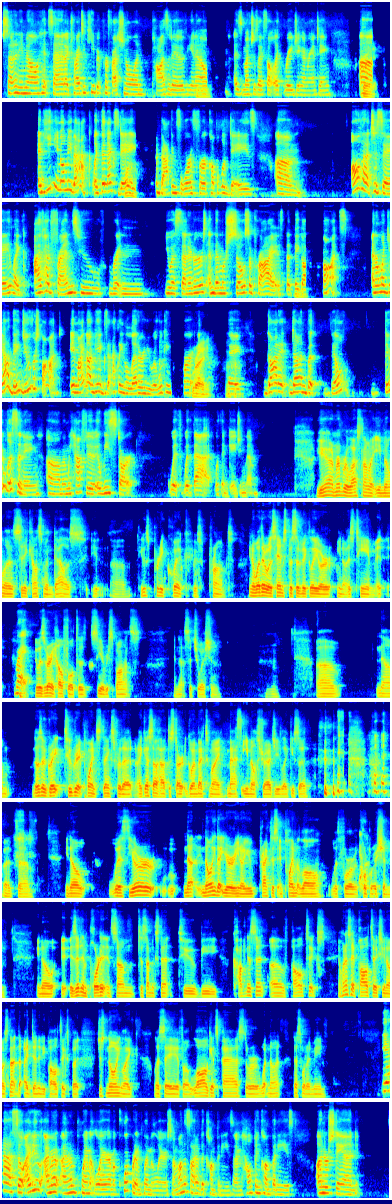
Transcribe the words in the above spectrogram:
sent an email, hit send. I tried to keep it professional and positive, you know. as much as I felt like raging and ranting. Um, right. And he emailed me back like the next day, wow. back and forth for a couple of days. Um, all that to say, like I've had friends who've written US senators and then were so surprised that they got a response. And I'm like, yeah, they do respond. It might not be exactly the letter you were looking for. Right. They uh-huh. got it done, but they'll they're listening. Um, and we have to at least start with with that, with engaging them. Yeah, I remember last time I emailed a city councilman in Dallas. He, um, he was pretty quick. He was prompt you know whether it was him specifically or you know his team it right. it was very helpful to see a response in that situation. Mm-hmm. uh, now those are great two great points. Thanks for that. I guess i'll have to start going back to my mass email strategy like you said. But um, you know with your knowing that you're you know you practice employment law with for a yeah. corporation you know is it important in some to some extent to be cognizant of politics? And when i say politics you know it's not the identity politics but just knowing like let's say if a law gets passed or whatnot that's what i mean. Yeah so i do i'm, a, I'm an employment lawyer i'm a corporate employment lawyer so i'm on the side of the companies and i'm helping companies understand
